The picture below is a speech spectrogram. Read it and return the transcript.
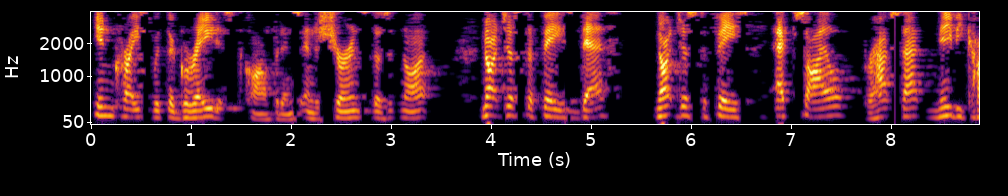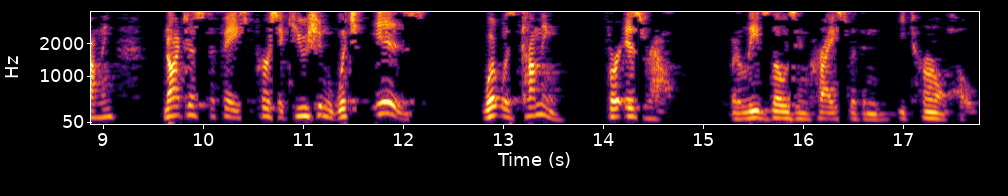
in Christ with the greatest confidence and assurance, does it not? Not just to face death, not just to face exile, perhaps that may be coming, not just to face persecution, which is what was coming for Israel, but it leaves those in Christ with an eternal hope,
